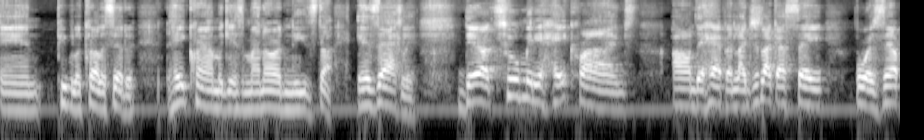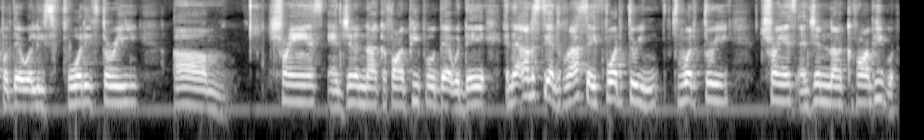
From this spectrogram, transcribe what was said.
and people of color, etc. The hate crime against minority needs to stop. Exactly. There are too many hate crimes um, that happen. Like just like I say, for example, there were at least 43 um, trans and gender nonconforming people that were dead. And I understand when I say 43, 43 trans and gender nonconforming people,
